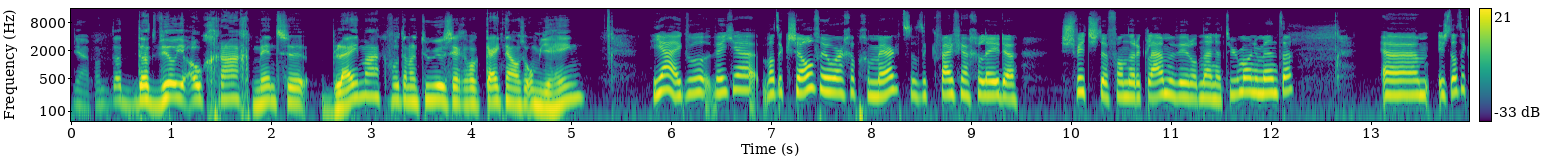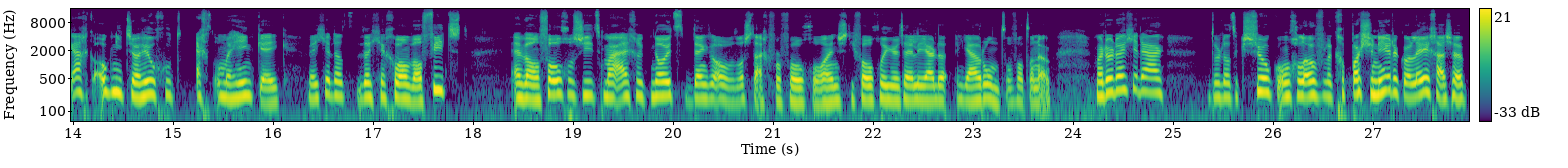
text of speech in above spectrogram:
Ja, want dat, dat wil je ook graag mensen blij maken voor de natuur. Zeggen, kijk nou eens om je heen. Ja, ik wil, weet je, wat ik zelf heel erg heb gemerkt, dat ik vijf jaar geleden switchte van de reclamewereld naar natuurmonumenten. ehm, is dat ik eigenlijk ook niet zo heel goed echt om me heen keek. Weet je, dat, dat je gewoon wel fietst en wel een vogel ziet, maar eigenlijk nooit denkt: oh, wat was het eigenlijk voor vogel? En is die vogel hier het hele jaar, jaar rond of wat dan ook. Maar doordat je daar, doordat ik zulke ongelooflijk gepassioneerde collega's heb,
